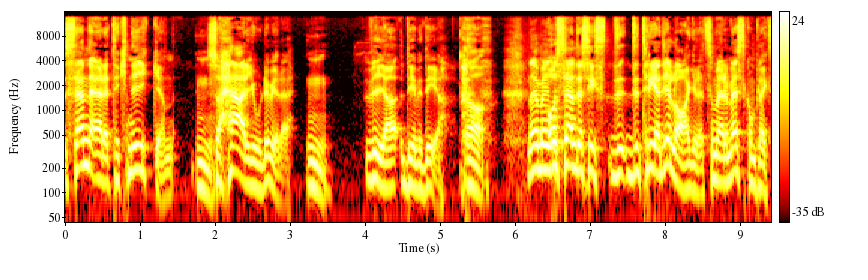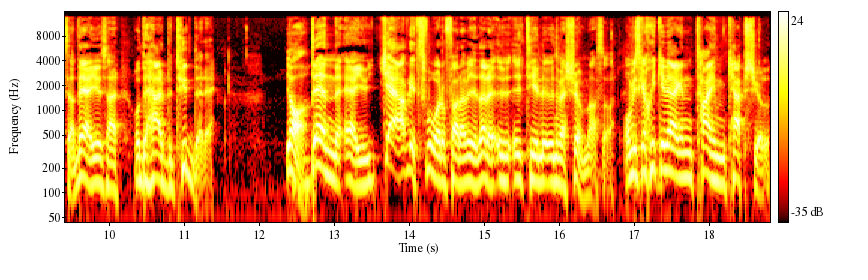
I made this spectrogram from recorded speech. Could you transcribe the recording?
Sen är det tekniken, så här gjorde vi det. Via DVD. Ja. Nej, men, Och sen det, sist, det, det tredje lagret, som är det mest komplexa, det är ju så här, och det här betydde det. ja. Den är ju jävligt svår att föra vidare till universum alltså. Om vi ska skicka iväg en time capsule,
